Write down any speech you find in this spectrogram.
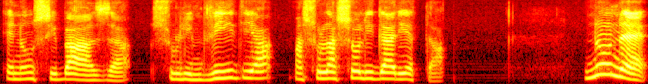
e non si basa sull'invidia, ma sulla solidarietà. Non è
